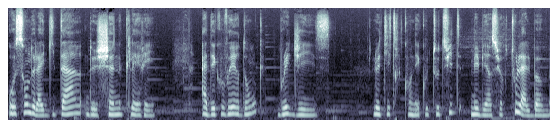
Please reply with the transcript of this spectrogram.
au son de la guitare de Sean Clary. À découvrir donc Bridges le titre qu'on écoute tout de suite, mais bien sûr tout l'album,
